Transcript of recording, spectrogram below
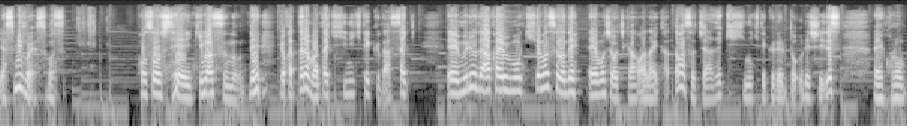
休みも休まず、放送していきますので、よかったらまた聞きに来てください。えー、無料でアーカイブも聞けますので、えー、もしお時間合わない方はそちらで聞きに来てくれると嬉しいです。えー、この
